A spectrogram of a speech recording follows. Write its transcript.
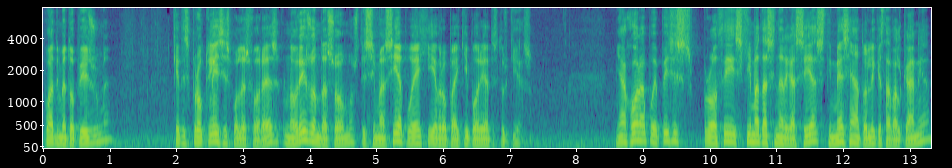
που αντιμετωπίζουμε και τις προκλήσεις πολλές φορές, γνωρίζοντας όμως τη σημασία που έχει η ευρωπαϊκή πορεία της Τουρκίας. Μια χώρα που επίσης προωθεί σχήματα συνεργασίας στη Μέση Ανατολή και στα Βαλκάνια,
